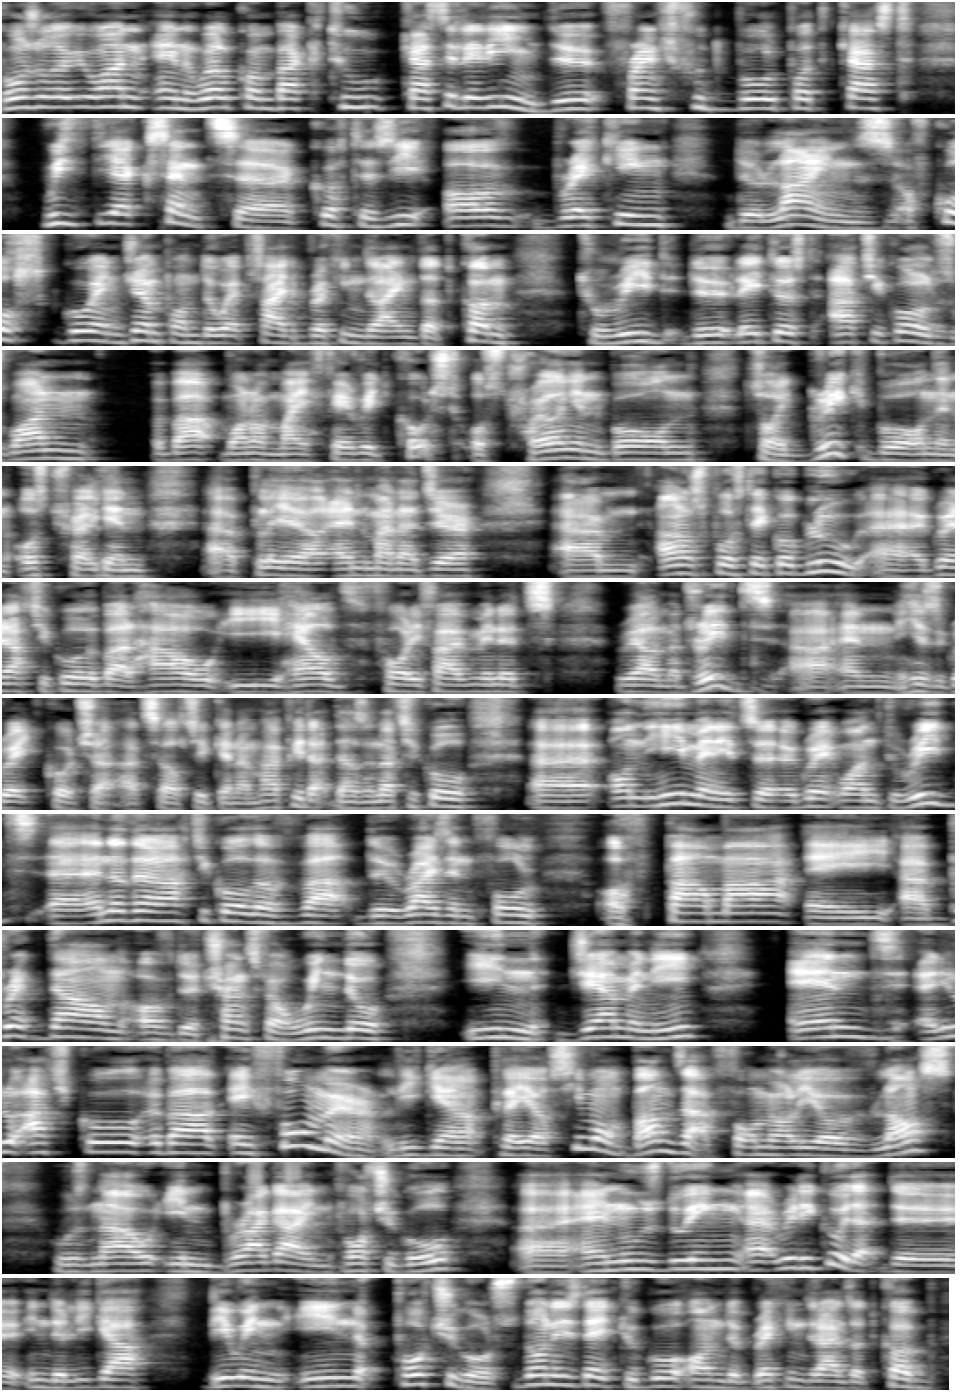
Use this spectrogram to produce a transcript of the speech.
Bonjour everyone and welcome back to Casse the French football podcast with the accent, uh, courtesy of Breaking the Lines. Of course, go and jump on the website breakingthelines.com to read the latest articles. One about one of my favorite coached Australian born, sorry, Greek born and Australian uh, player and manager, um, Ange Postecoglou, uh, a great article about how he held 45 minutes Real Madrid, uh, and he's a great coach at, Celtic, and I'm happy that there's an article uh, on him, and it's a, a, great one to read. Uh, another article about the rise and fall of Parma, a, a breakdown of the transfer window in Germany, and a little article about a former Ligue 1 player, Simon Banza, formerly of Lens, who's now in Braga in Portugal, uh, and who's doing uh, really good at the in the Liga Bwin in Portugal. So don't hesitate to go on the breakingthelines.com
